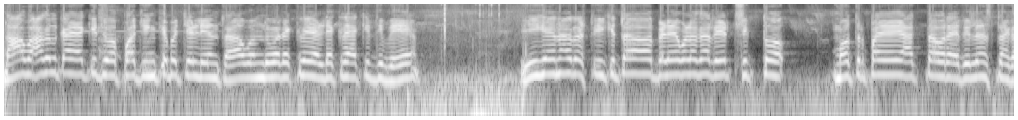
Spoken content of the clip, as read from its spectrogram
ನಾವು ಹಾಗಲಕಾಯಿ ಹಾಕಿದ್ದೀವಪ್ಪ, ಜಿಂಕೆ ಬಚ್ಚಳ್ಳಿ ಅಂತ. ಒಂದೂವರೆ ಎಕರೆ, ಎರಡು ಎಕರೆ ಹಾಕಿದ್ದೀವಿ. ಈಗೇನಾದ್ರು ಅಷ್ಟು ಈಕಿತ ಬೆಳೆ ಒಳಗೆ ರೇಟ್ ಸಿಕ್ತು. ಮೂವತ್ತು ರೂಪಾಯಿ ಆಗ್ತಾವ್ರೆ ರಿಲಯನ್ಸ್ನಾಗ.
